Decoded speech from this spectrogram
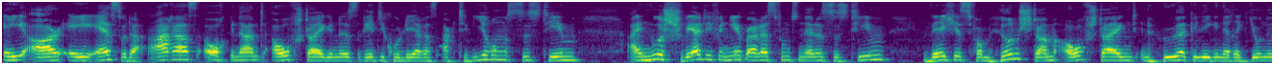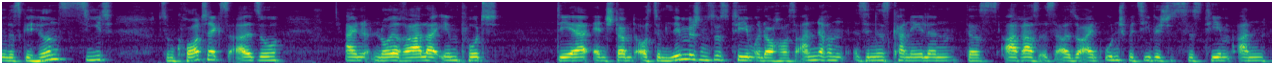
ARAS oder ARAS auch genannt, aufsteigendes retikuläres Aktivierungssystem, ein nur schwer definierbares funktionelles System, welches vom Hirnstamm aufsteigend in höher gelegene Regionen des Gehirns zieht, zum Kortex also, ein neuraler Input der entstammt aus dem limbischen System und auch aus anderen Sinneskanälen. Das ARAS ist also ein unspezifisches System an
